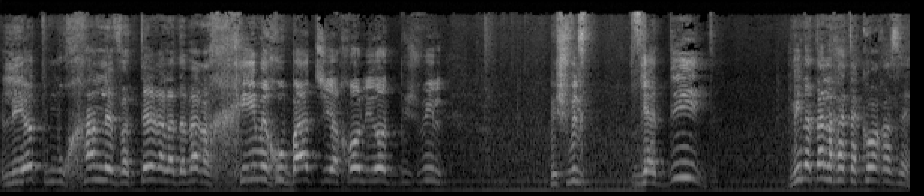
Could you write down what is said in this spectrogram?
להיות מוכן לוותר על הדבר הכי מכובד שיכול להיות בשביל, בשביל ידיד? מי נתן לך את הכוח הזה?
